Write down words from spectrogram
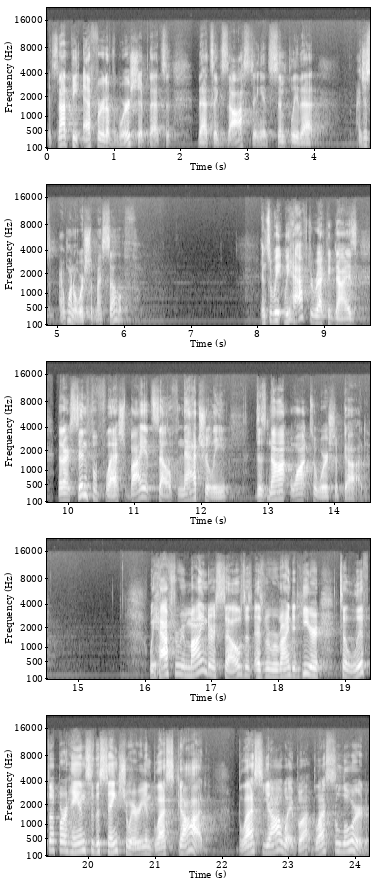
It's not the effort of worship that's, that's exhausting, it's simply that I just, I want to worship myself. And so we, we have to recognize that our sinful flesh by itself naturally does not want to worship God. We have to remind ourselves, as, as we're reminded here, to lift up our hands to the sanctuary and bless God. Bless Yahweh. Bless the Lord.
